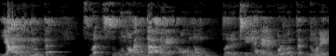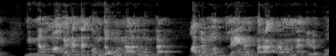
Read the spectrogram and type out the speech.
ಯಾರು ನೀನು ಅಂತ? ಸ್ವತ್ಸೂನು ಹಂತಾವಹೆ. ಅವನು ಪರಿಚಯ ಹೇಳ್ಕೊಳ್ಳುವಂಥದ್ದು ನೋಡಿ, ನಿನ್ನ ಮಗನನ್ನ ಕೊಂದವನು ನಾನು ಅಂತ. ಅಂದ್ರೆ ಮೊದ್ಲೇ ನನ್ನ ಪರಾಕ್ರಮವನ್ನ ತಿಳ್ಕೋ,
